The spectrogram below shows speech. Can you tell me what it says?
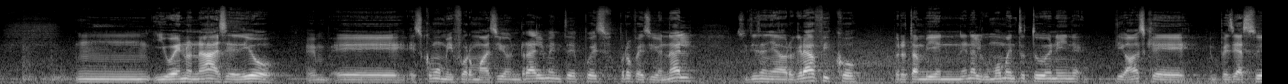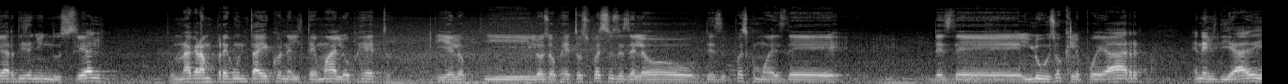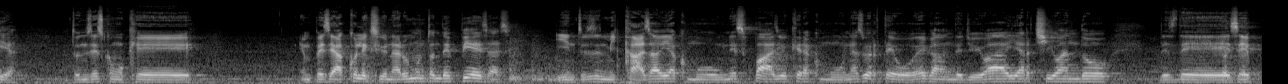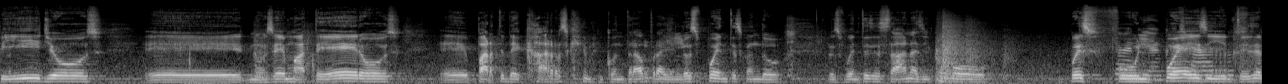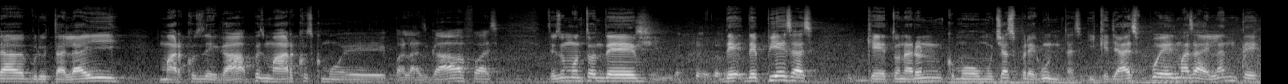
Mm, y bueno, nada, se dio. Em, eh, es como mi formación realmente pues profesional. Soy diseñador gráfico, pero también en algún momento tuve una, digamos que empecé a estudiar diseño industrial por una gran pregunta ahí con el tema del objeto y, el, y los objetos puestos desde lo desde, pues como desde desde el uso que le puede dar en el día a día. Entonces como que empecé a coleccionar un montón de piezas y entonces en mi casa había como un espacio que era como una suerte de bodega donde yo iba ahí archivando desde cepillos, eh, no sé, materos, eh, partes de carros que me encontraba por ahí en los puentes cuando los puentes estaban así como pues full pues y entonces era brutal ahí marcos de gafas pues marcos como de para las gafas entonces un montón de de, de piezas que detonaron como muchas preguntas y que ya después, más adelante,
